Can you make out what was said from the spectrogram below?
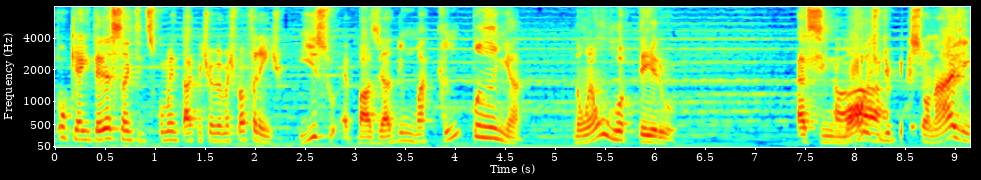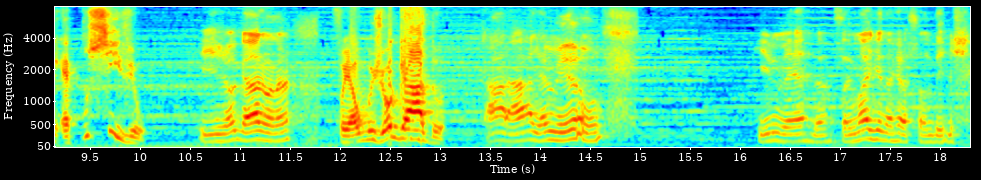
o que é interessante de se comentar que a gente vai ver mais pra frente. Isso é baseado em uma campanha. Não é um roteiro. Assim, Ah. morte de personagem é possível. E jogaram, né? Foi algo jogado. Caralho, é mesmo. Que merda. Só imagina a reação deles.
